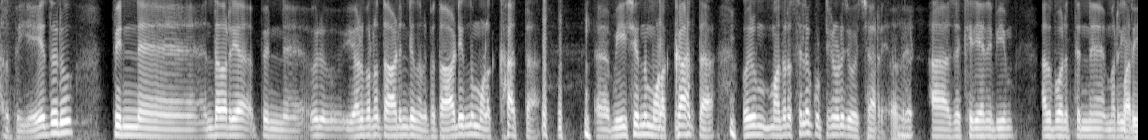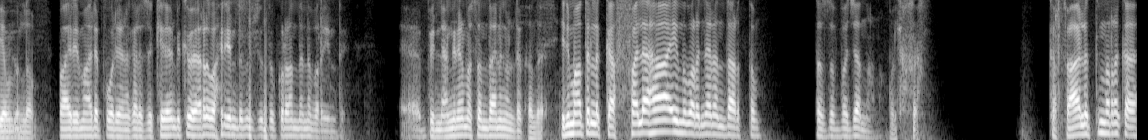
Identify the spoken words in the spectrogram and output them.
അതിപ്പോൾ ഏതൊരു പിന്നെ എന്താ പറയുക പിന്നെ ഒരു ഇയാൾ പറഞ്ഞ താടിന്റെ എന്നാണ് ഇപ്പോൾ താടിയൊന്നും മുളക്കാത്ത മീശയൊന്നും മുളക്കാത്ത ഒരു മദ്രസയിലെ കുട്ടീനോട് ചോദിച്ചറിയാം. ആ സക്കരിയ നബിയും അതുപോലെ തന്നെ മറിയം ഭാര്യമാരെ പോലെയാണ്. കാരണം സക്കരിയ നബിക്ക് വേറെ ഭാര്യ ഉണ്ടെന്ന് വിശുദ്ധ ഖുറാൻ തന്നെ പറയുന്നുണ്ട്. പിന്നെ അങ്ങനെയാണ് സന്താനങ്ങളുണ്ട് അതെ. ഇനി മാത്രമല്ല കഫലഹ എന്ന് പറഞ്ഞാൽ എന്താ അർത്ഥം? തസവജ എന്നാണ്. കഫാലത്ത് എന്ന് പറഞ്ഞാൽ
